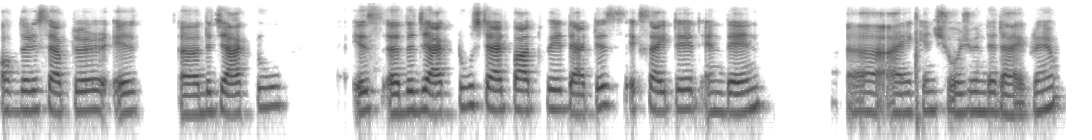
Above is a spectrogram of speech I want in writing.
of the receptor is uh, the JAK2 is uh, the JAK2 STAT pathway that is excited and then uh, I can show you in the diagram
